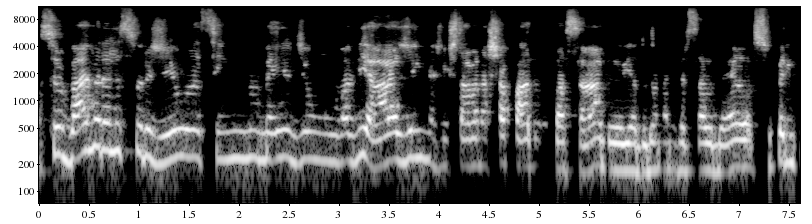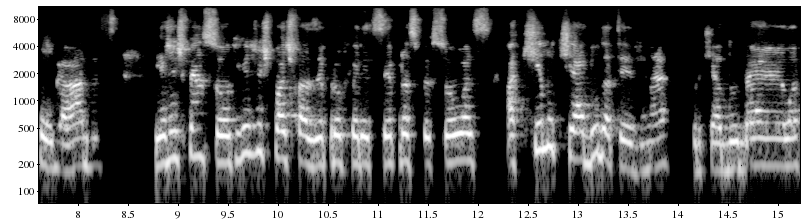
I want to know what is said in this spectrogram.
O Survivor ele surgiu assim no meio de uma viagem. A gente estava na Chapada no passado, eu e a Duda no aniversário dela, super empolgadas. E a gente pensou, o que a gente pode fazer para oferecer para as pessoas aquilo que a Duda teve, né? Porque a Duda ela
